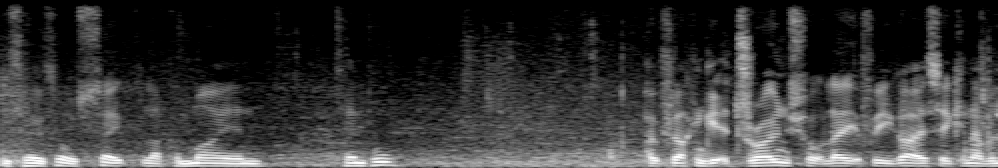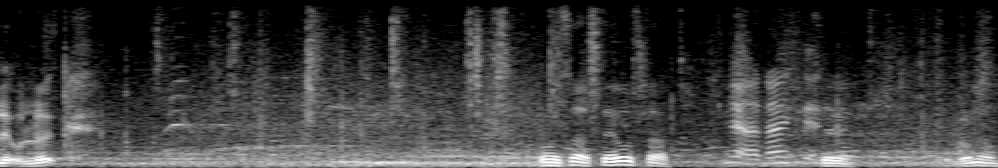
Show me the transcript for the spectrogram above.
This hotel's shaped like a Mayan temple. Hopefully I can get a drone shot later for you guys so you can have a little look. ¿Cómo estás? ¿Te gusta? Yeah, I like it. Sí. Bueno.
